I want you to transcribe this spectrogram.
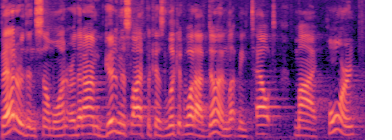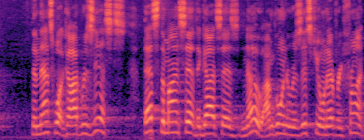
better than someone or that I'm good in this life because look at what I've done, let me tout my horn, then that's what God resists. That's the mindset that God says, No, I'm going to resist you on every front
